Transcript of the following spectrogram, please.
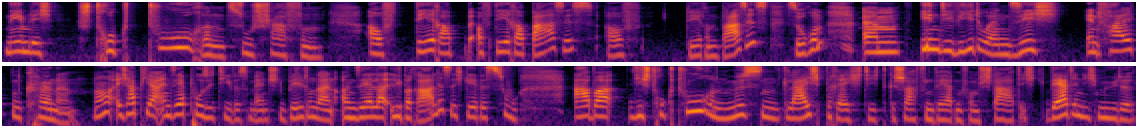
nämlich Strukturen zu schaffen, auf derer, auf derer Basis, auf deren Basis, so rum, ähm, Individuen sich entfalten können. Ne? Ich habe hier ein sehr positives Menschenbild und ein, ein, sehr liberales, ich gebe es zu. Aber die Strukturen müssen gleichberechtigt geschaffen werden vom Staat. Ich werde nicht müde,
